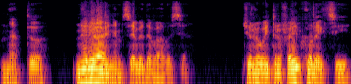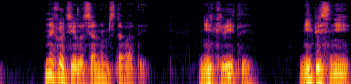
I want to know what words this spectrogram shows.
Надто нереальним це видавалося. Черговий трофей в колекції не хотілося ним ставати. Ні квіти, ні пісні,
